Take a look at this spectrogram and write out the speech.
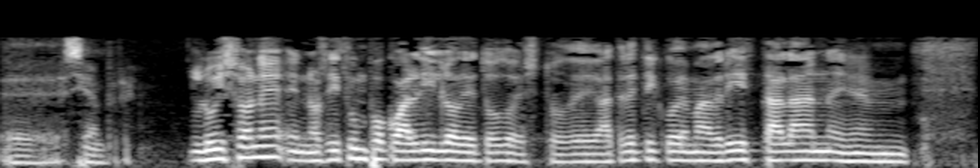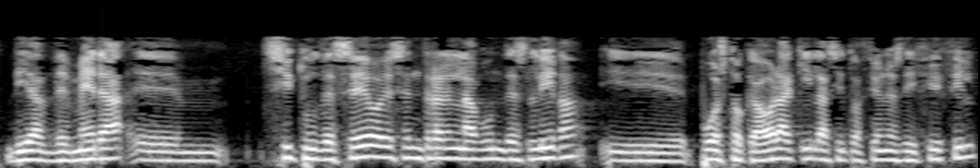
eh, siempre. Luis One eh, nos dice un poco al hilo de todo esto, de Atlético de Madrid, Talan, eh, Díaz de Mera. Si tu deseo es entrar en la Bundesliga, y puesto que ahora aquí la situación es difícil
